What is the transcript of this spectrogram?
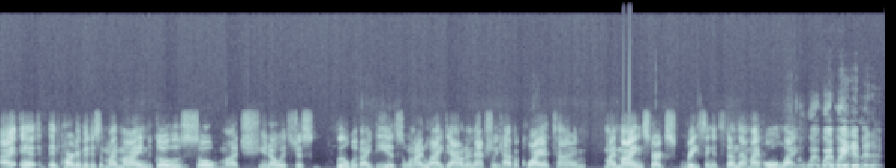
I and part of it is that my mind goes so much, you know, it's just filled with ideas. So when I lie down and actually have a quiet time, my mind starts racing. It's done that my whole life. Wait, wait, wait a minute.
